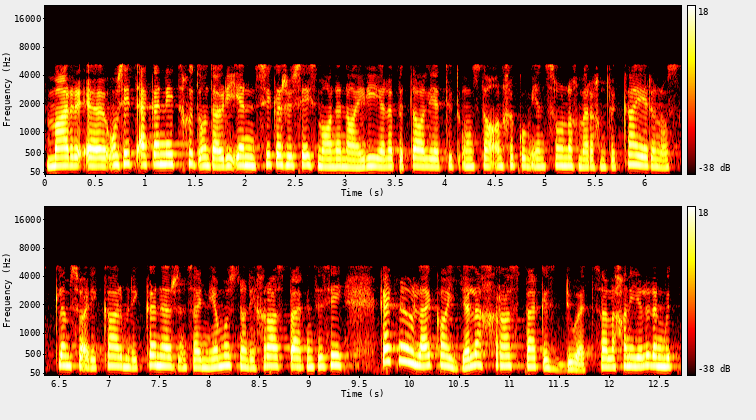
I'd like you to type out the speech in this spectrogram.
Maar uh, ons het ek kan net goed onthou die een seker so 6 maande na hierdie hele betalie toe ons daar aangekom een Sondagmiddag om te kuier en ons klim so uit die kar met die kinders en sy neem ons na die grasperk en sy sê kyk nou hoe lyk haar hele grasperk is dood. So hulle gaan die hele ding moet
